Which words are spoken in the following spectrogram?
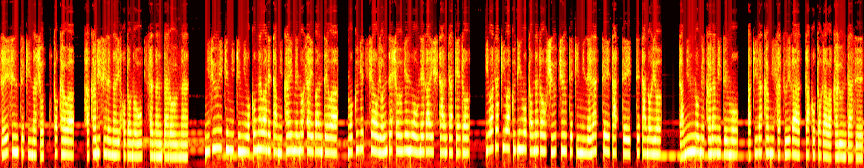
精神的なショックとかは、計り知れないほどの大きさなんだろうな。21日に行われた2回目の裁判では、目撃者を呼んで証言をお願いしたんだけど、岩崎は首元などを集中的に狙っていたって言ってたのよ。他人の目から見ても、明らかに殺意があったことがわかるんだぜ。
